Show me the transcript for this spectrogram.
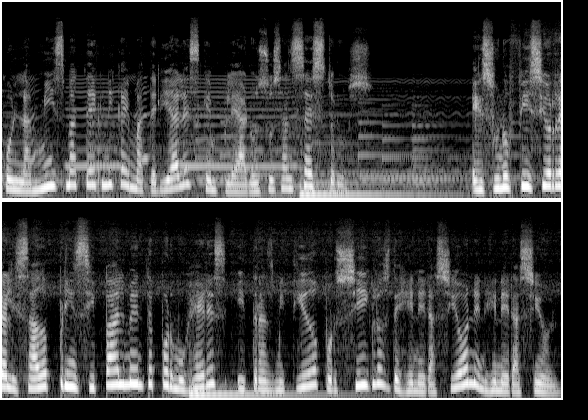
con la misma técnica y materiales que emplearon sus ancestros. Es un oficio realizado principalmente por mujeres y transmitido por siglos de generación en generación.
